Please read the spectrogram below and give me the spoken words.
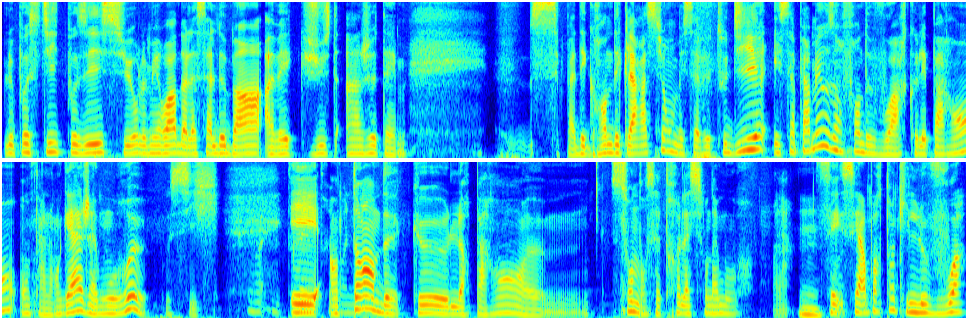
Le post-it posé sur le miroir de la salle de bain avec juste un je t'aime. C'est pas des grandes déclarations, mais ça veut tout dire et ça permet aux enfants de voir que les parents ont un langage amoureux aussi et entendent que leurs parents euh, sont dans cette relation d'amour. Voilà. Hmm. C'est important qu'ils le voient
